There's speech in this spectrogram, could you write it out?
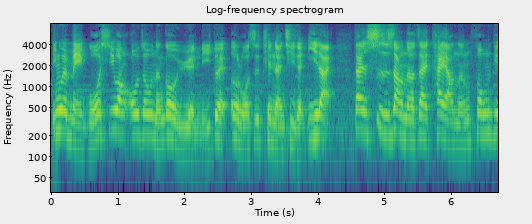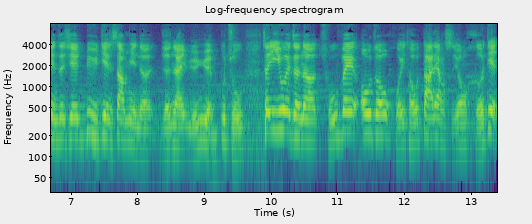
因为美国希望欧洲能够远离对俄罗斯天然气的依赖。但事实上呢，在太阳能、风电这些绿电上面呢，仍然远远不足。这意味着呢，除非欧洲回头大量使用核电，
